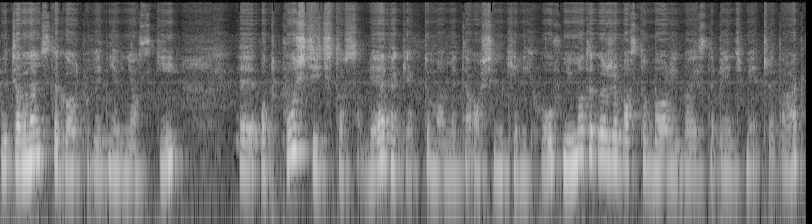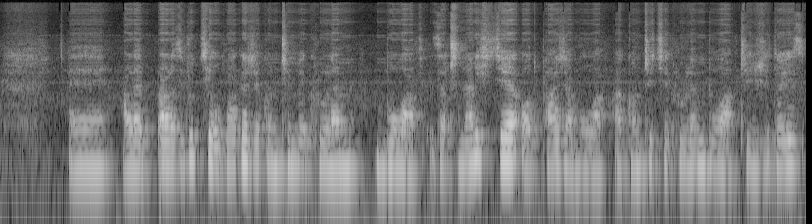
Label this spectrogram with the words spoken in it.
wyciągnąć z tego odpowiednie wnioski, e, odpuścić to sobie, tak jak tu mamy te 8 kielichów, mimo tego, że Was to boli, bo jest te 5 mieczy, tak? Ale, ale zwróćcie uwagę, że kończymy królem buław. Zaczynaliście od pazia buław, a kończycie królem buław, czyli że to jest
